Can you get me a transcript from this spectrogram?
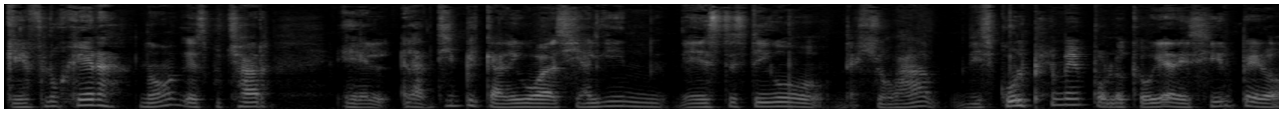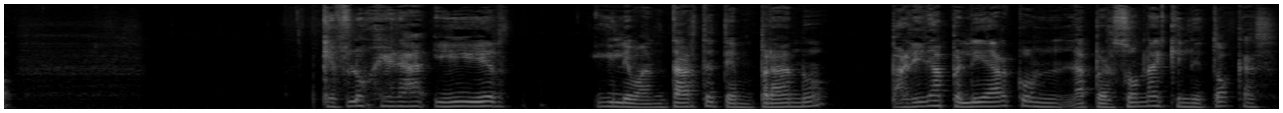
que flojera, ¿no? Escuchar la típica, digo, si alguien es testigo de Jehová, discúlpeme por lo que voy a decir, pero qué flojera ir y levantarte temprano para ir a pelear con la persona a quien le tocas.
